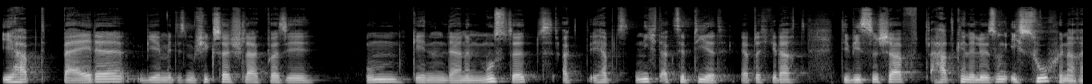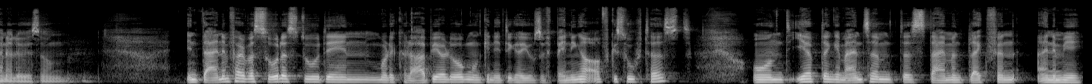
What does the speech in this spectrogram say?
Ihr habt beide, wie ihr mit diesem Schicksalsschlag quasi umgehen lernen musstet, ihr habt nicht akzeptiert. Ihr habt euch gedacht, die Wissenschaft hat keine Lösung, ich suche nach einer Lösung. In deinem Fall war es so, dass du den Molekularbiologen und Genetiker Josef Benninger aufgesucht hast und ihr habt dann gemeinsam das Diamond Blackfin Enemy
